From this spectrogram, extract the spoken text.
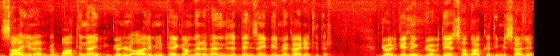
Zahiren ve batinen gönül aleminin Peygamber Efendimiz'e benzeyebilme gayretidir. Gölgenin gövdeye sadakati misali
